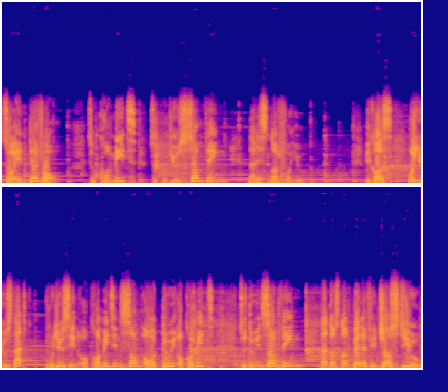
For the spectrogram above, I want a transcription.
So endeavor to commit to produce something that is not for you. Because when you start producing or committing some or doing or commit to doing something that does not benefit just you,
